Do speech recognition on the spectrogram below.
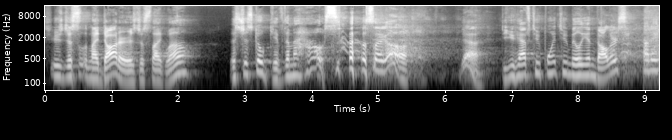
She was just, my daughter is just like, well, let's just go give them a house. I was like, oh, yeah. Do you have $2.2 million, honey?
